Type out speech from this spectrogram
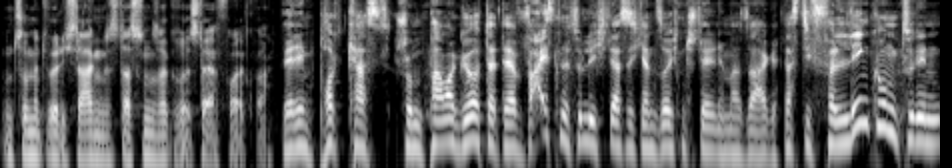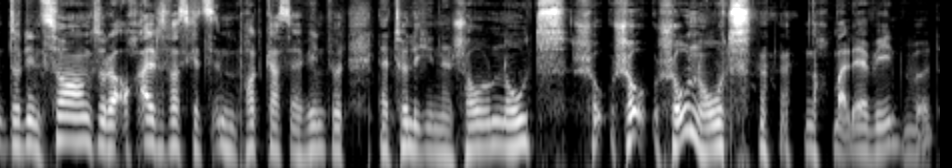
Und somit würde ich sagen, dass das unser größter Erfolg war. Wer den Podcast schon ein paar Mal gehört hat, der weiß natürlich, dass ich an solchen Stellen immer sage, dass die Verlinkung zu den, zu den Songs oder auch alles, was jetzt im Podcast erwähnt wird, natürlich in den Show Notes, Show, Show, Show Notes nochmal erwähnt wird.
